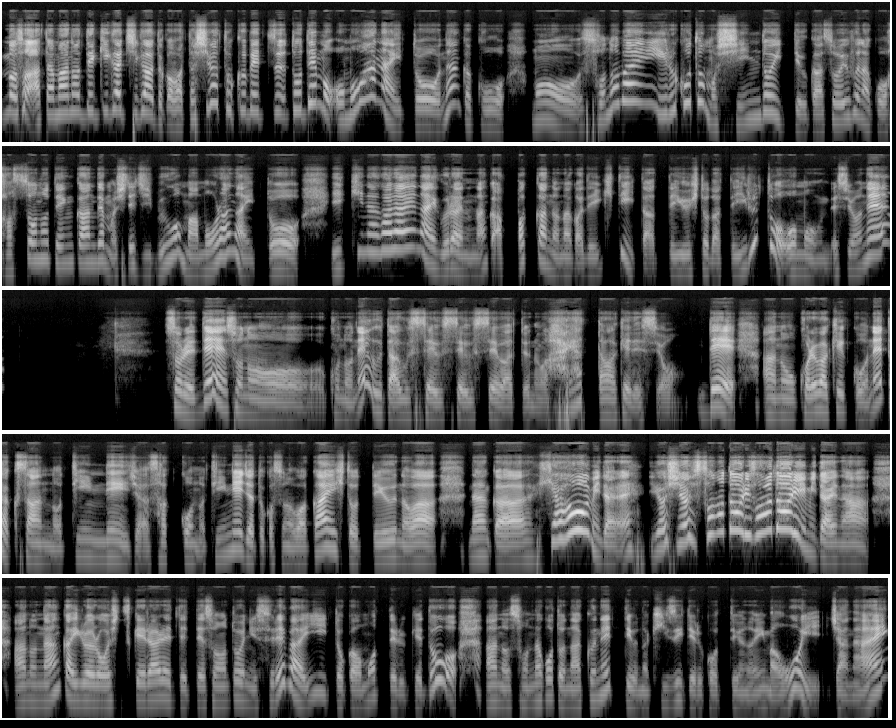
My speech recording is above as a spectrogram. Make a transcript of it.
もうそう頭の出来が違うとか、私は特別とでも思わないと、なんかこう、もうその場合にいることもしんどいっていうか、そういうふうなこう発想の転換でもして自分を守らないと、生きながらえないぐらいのなんか圧迫感の中で生きていたっていう人だっていると思うんですよね。それで、その、このね、歌うっせぇうっせぇうっせぇわっていうのが流行ったわけですよ。で、あの、これは結構ね、たくさんのティーンネイジャー昨今のティーンネイジャーとかその若い人っていうのは、なんか、ヒャホーみたいなね、よしよし、その通りその通りみたいな、あの、なんか色々押し付けられてて、その通りにすればいいとか思ってるけど、あの、そんなことなくねっていうのを気づいてる子っていうのは今多いじゃない？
